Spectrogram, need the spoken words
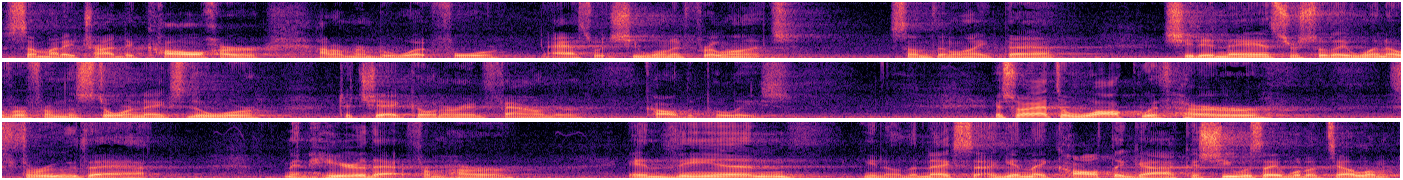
somebody tried to call her, I don't remember what for, asked what she wanted for lunch, something like that. She didn't answer, so they went over from the store next door to check on her and found her, called the police. And so I had to walk with her through that and hear that from her. And then, you know, the next, again, they caught the guy because she was able to tell them,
